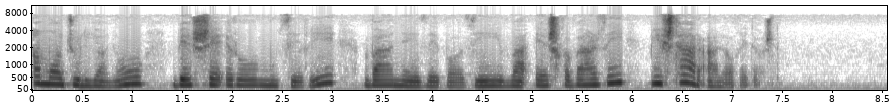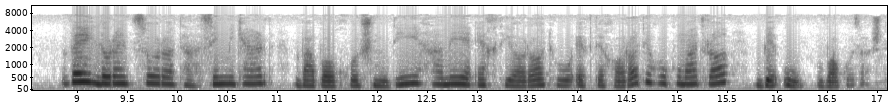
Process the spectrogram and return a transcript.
اما جولیانو به شعر و موسیقی و نیزه بازی و عشق ورزی بیشتر علاقه داشت. وی لورنسو را تحسین می کرد و با خوشنودی همه اختیارات و افتخارات حکومت را به او واگذاشت.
